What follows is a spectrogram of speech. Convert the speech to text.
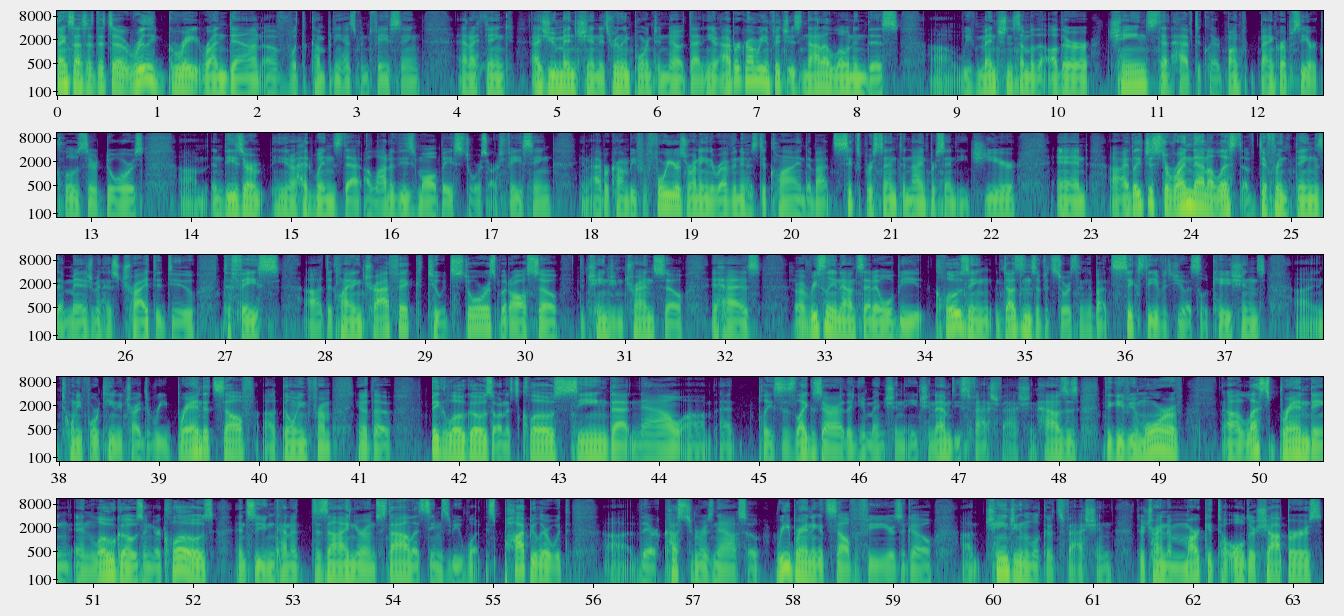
Thanks, Asit. That's a really great rundown of what the company has been facing. And I think, as you mentioned, it's really important to note that you know Abercrombie and Fitch is not alone in this. Uh, we've mentioned some of the other chains that have declared bankruptcy or closed their doors, um, and these are you know headwinds that a lot of these mall-based stores are facing. You know, Abercrombie for four years running, the revenue has declined about six percent to nine percent each year. And uh, I'd like just to run down a list of different things that management has tried to do to face uh, declining traffic to its stores, but also the changing trends. So it has uh, recently announced that it will be closing dozens of its stores, I think about 60 of its U.S. locations. Uh, in 2014, it tried to rebrand itself, uh, going from you know the big logos on its clothes, seeing that now um, at places like Zara that you mentioned, H&M, these fast fashion houses, to give you more of uh, less branding and logos on your clothes, and so you can kind of design your own style. That seems to be what is popular with uh, their customers now. So rebranding itself a few years ago, uh, changing the look of its fashion. They're trying to market to older shoppers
